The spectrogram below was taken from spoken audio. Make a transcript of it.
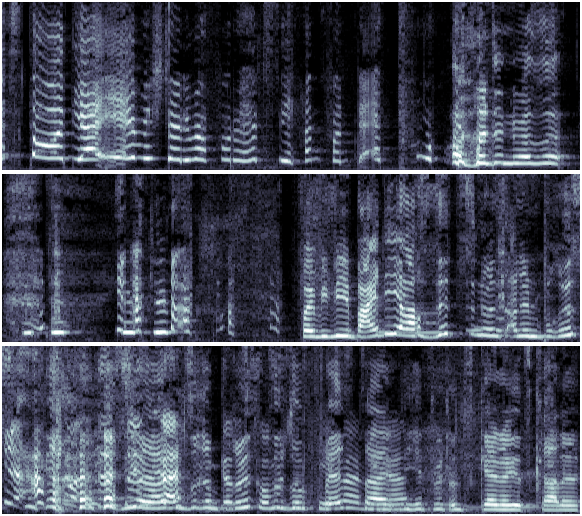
Das dauert ja ewig. Stell dir mal vor, du hättest die Hand von Deadpool. Und dann nur so. Weil wie wir beide ja auch sitzen und uns an den Brüsten, dass wir ganz- unsere ganz Brüste so Thema festhalten. wieder. Ich würde uns gerne jetzt gerade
